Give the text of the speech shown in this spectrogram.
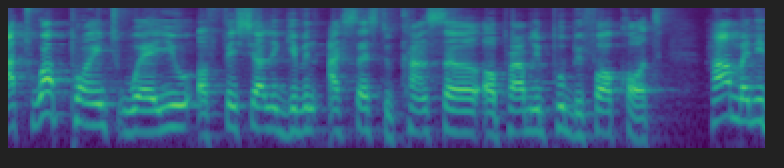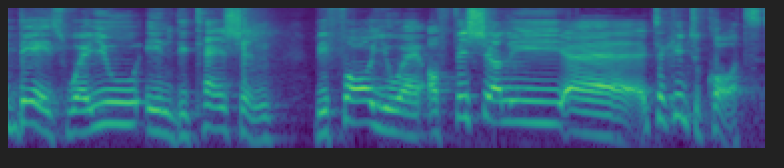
At what point were you officially given access to counsel or probably put before court? How many days were you in detention before you were officially uh, taken to court?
